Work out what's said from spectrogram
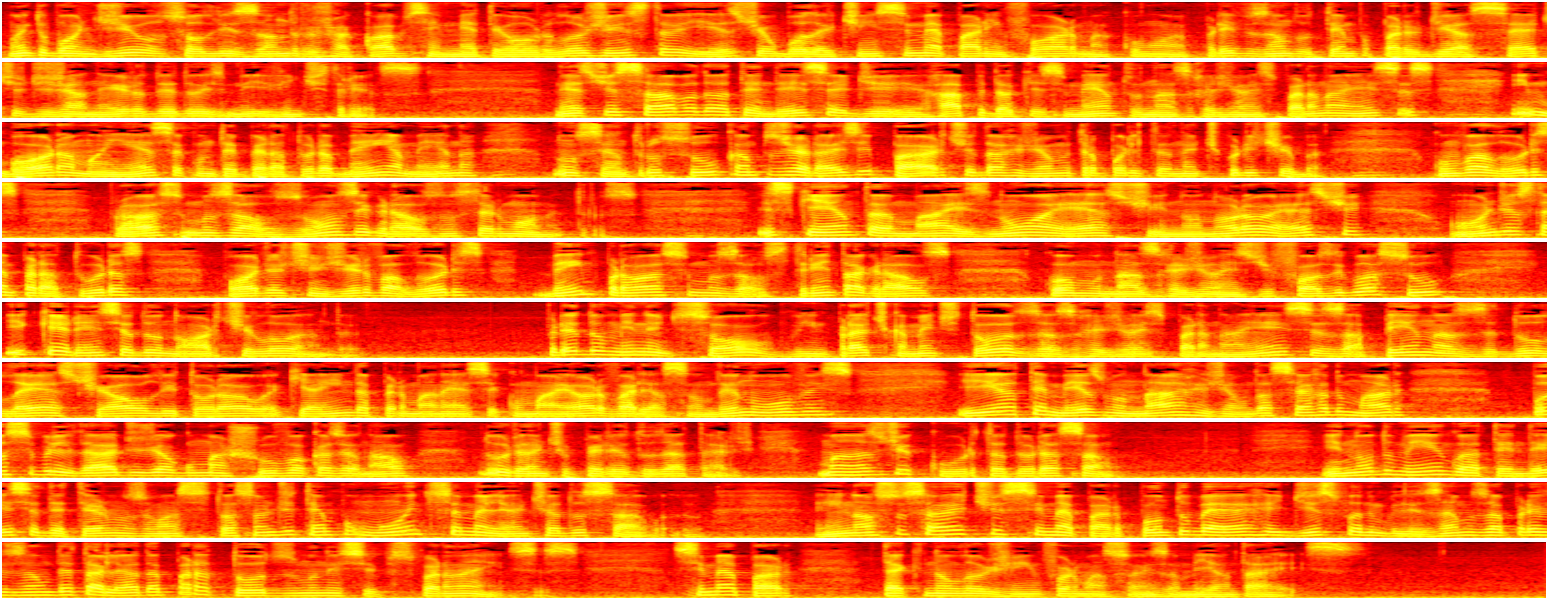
Muito bom dia, eu sou Lisandro Jacobsen, meteorologista, e este é o Boletim Cimepar Informa com a previsão do tempo para o dia 7 de janeiro de 2023. Neste sábado, a tendência é de rápido aquecimento nas regiões paranaenses, embora amanheça com temperatura bem amena no centro-sul, Campos Gerais e parte da região metropolitana de Curitiba, com valores próximos aos 11 graus nos termômetros. Esquenta mais no oeste e no noroeste, onde as temperaturas podem atingir valores bem próximos aos 30 graus, como nas regiões de Foz do Iguaçu e Querência do Norte e Loanda. Predomínio de sol em praticamente todas as regiões paranaenses, apenas do leste ao litoral é que ainda permanece com maior variação de nuvens, e até mesmo na região da Serra do Mar possibilidade de alguma chuva ocasional durante o período da tarde, mas de curta duração. E no domingo, a tendência é de termos uma situação de tempo muito semelhante à do sábado. Em nosso site cimepar.br disponibilizamos a previsão detalhada para todos os municípios paranaenses. Cimepar, Tecnologia e Informações Ambientais.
